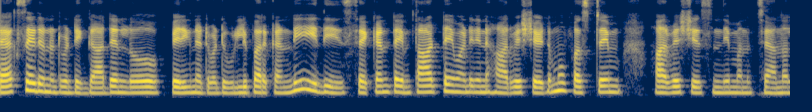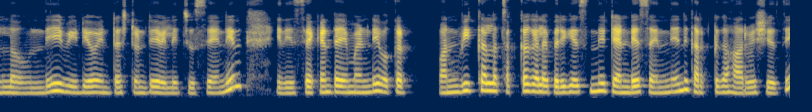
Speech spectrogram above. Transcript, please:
బ్యాక్ సైడ్ ఉన్నటువంటి గార్డెన్లో పెరిగినటువంటి ఉల్లిపరకండి ఇది సెకండ్ టైం థర్డ్ టైం అండి నేను హార్వెస్ట్ చేయడము. ఫస్ట్ టైం హార్వెస్ట్ చేసింది మన ఛానల్లో ఉంది. వీడియో ఇంట్రెస్ట్ ఉంటే వెళ్ళి చూసేయండి. ఇది సెకండ్ టైం అండి. ఒక వన్ వీక్ కల్లా చక్కగా ఇలా పెరిగేసింది. టెన్ డేస్ అయింది అని కరెక్ట్గా హార్వెస్ట్ చేసి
